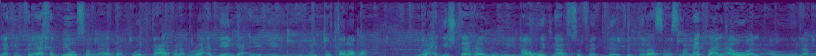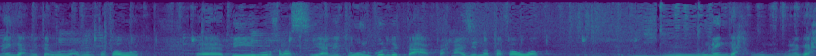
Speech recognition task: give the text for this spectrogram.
لكن في الآخر بيوصل الهدف وأنت عارف لما الواحد بينجح ي- وأنتوا طلبة الواحد يشتغل ويموت نفسه في في الدراسة بس لما يطلع الأول أو لما ينجح بت- أو متفوق آه، بيقول خلاص يعني تهون كل التعب فإحنا عايزين نتفوق وننجح ون- ونجاح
